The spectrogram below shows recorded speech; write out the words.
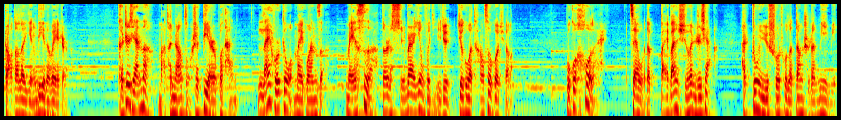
找到了营地的位置。可之前呢，马团长总是避而不谈，来回跟我卖关子。每次啊都是随便应付几句就给我搪塞过去了。不过后来，在我的百般询问之下，他终于说出了当时的秘密。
